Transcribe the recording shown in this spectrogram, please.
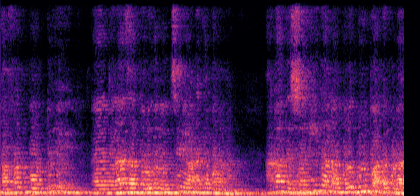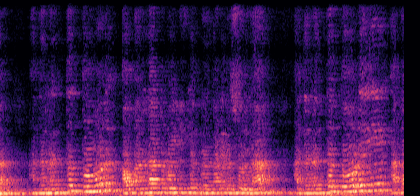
கஃபன் போட்டு ஜனாசா தொழுகை வச்சு அடக்கம் பண்ணணும். ஆனா அந்த ஷஹீதானவங்களை குளிப்பாட்டக்கூடாது. அந்த ரத்தத்தோடு அவங்க அல்லாட்டு போய் நிக்கிறதுக்கான ரசூல்லா அந்த ரத்தத்தோடையே அந்த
